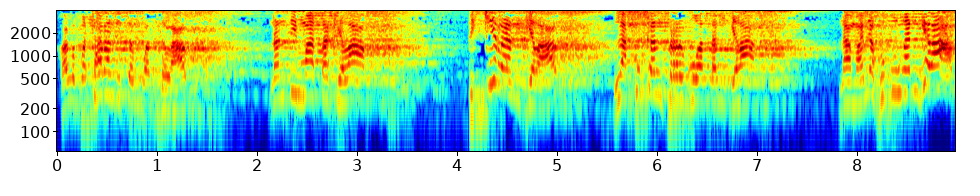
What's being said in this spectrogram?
Kalau pacaran di tempat gelap, nanti mata gelap, pikiran gelap, lakukan perbuatan gelap. Namanya hubungan gelap.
